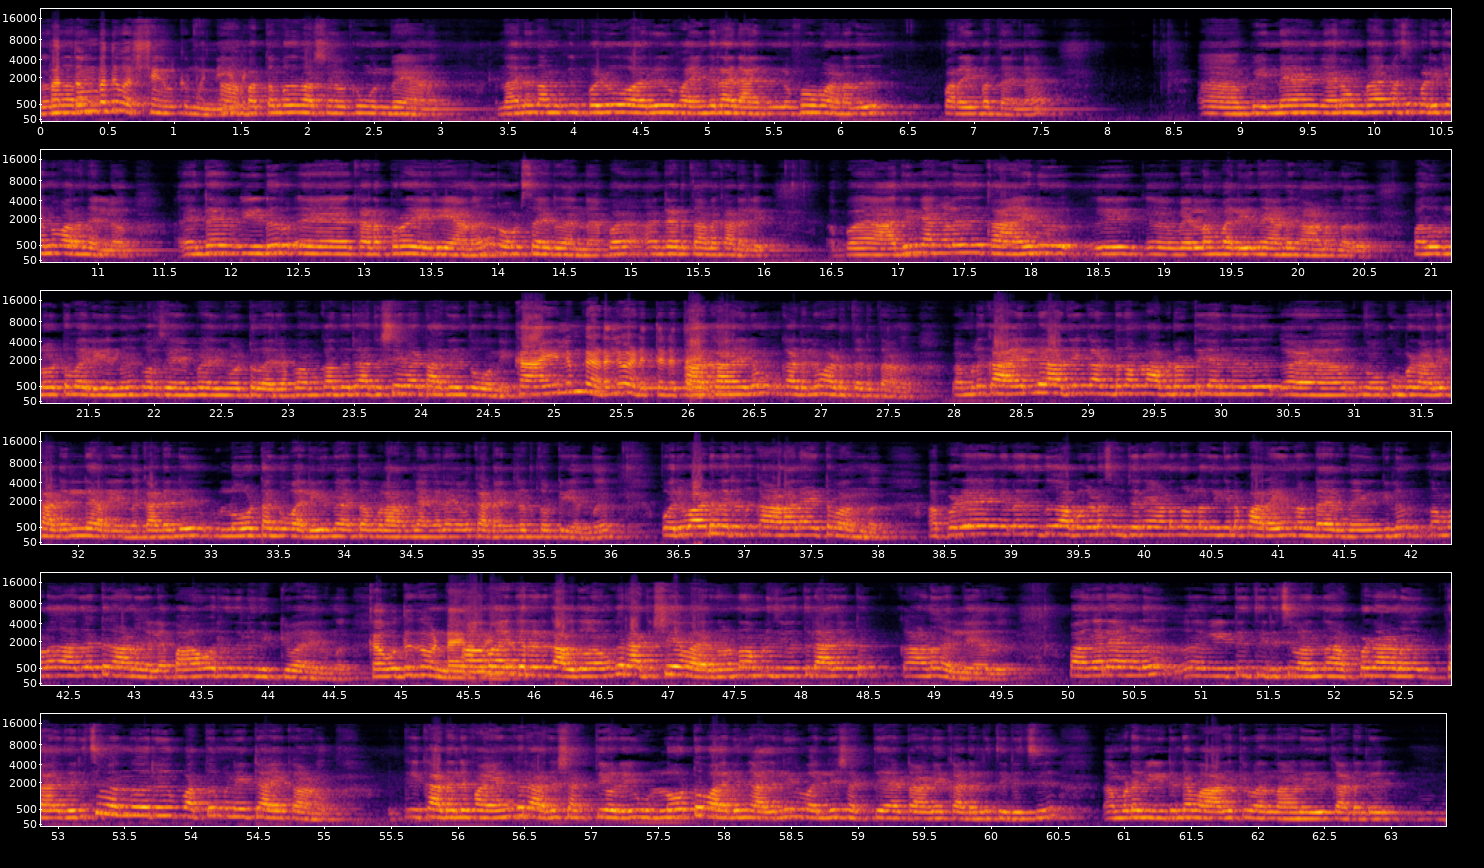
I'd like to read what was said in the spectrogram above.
പത്തൊമ്പത് വർഷങ്ങൾക്ക് മുന്നേ പത്തൊമ്പത് വർഷങ്ങൾക്ക് മുൻപെയാണ് എന്നാലും നമുക്കിപ്പോഴും ഒരു ഭയങ്കര അനുഭവമാണത് പറയുമ്പോൾ തന്നെ. പിന്നെ ഞാൻ ഒമ്പതാം ക്ലാസ്സിൽ പഠിക്കാന്ന് പറഞ്ഞല്ലോ. എന്റെ വീട് കടപ്പുറ ഏരിയയാണ് റോഡ് സൈഡ് തന്നെ. അപ്പോൾ എന്റെ അടുത്താണ് കടൽ. അപ്പോൾ ആദ്യം ഞങ്ങൾ കായൽ വെള്ളം വലിയുന്നതാണ് കാണുന്നത്. അപ്പോൾ അത് ഉള്ളോട്ട് വലിയുന്നത് കുറച്ച് കഴിയുമ്പോൾ ഇങ്ങോട്ട് വരും. അപ്പോൾ നമുക്ക് അതൊരു അതിശയമായിട്ട് ആദ്യം തോന്നി. കായലും കടലും ആ അടുത്തടുത്താണ് കായലും കടലും അടുത്തടുത്താണ്. നമ്മൾ കായലിൽ ആദ്യം കണ്ട് നമ്മൾ അവിടോട്ട് ചെന്നത് നോക്കുമ്പോഴാണ് കടലിൽ അറിയുന്നത്. കടൽ ഉള്ളോട്ട് അങ്ങ് വലിയുന്നതായിട്ട് നമ്മൾ അറിഞ്ഞ് അങ്ങനെ ഞങ്ങൾ കടലിന്റെ അടുത്തോട്ട് ചെന്ന്. ഒരുപാട് പേര് ഇത് കാണാനായിട്ട് വന്ന്. അപ്പോഴേ ഇങ്ങനെ ഒരു ഇത് അപകട സൂചനയാണെന്നുള്ളത് ഇങ്ങനെ പറയുന്നുണ്ടായിരുന്നു. എങ്കിലും നമ്മൾ ആദ്യമായിട്ട് കാണുകയല്ലേ? അപ്പൊ ആ ഒരു ഇതിൽ നിൽക്കുമായിരുന്നു കൗതുകം ഉണ്ടായിരുന്നു ഭയങ്കര ഒരു കൗതുകം. നമുക്കൊരു അതിശയമായിരുന്നു. അതുകൊണ്ട് നമ്മൾ ജീവിതത്തിൽ ആദ്യമായിട്ട് കാണുകയല്ലേ അത്? അപ്പൊ അങ്ങനെ ഞങ്ങൾ വീട്ടിൽ തിരിച്ചു വന്ന് അപ്പോഴാണ് തിരിച്ചു വന്ന ഒരു പത്ത് മിനിറ്റ് ആയി കാണും. ഈ കടൽ ഭയങ്കര അതിശക്തിയോടെ ഈ ഉള്ളോട്ട് വലിഞ്ഞ് അതിൽ വലിയ ശക്തിയായിട്ടാണ് ഈ കടൽ തിരിച്ച് നമ്മുടെ വീടിന്റെ വാതിക്ക് വന്നാണ് ഈ കടൽ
